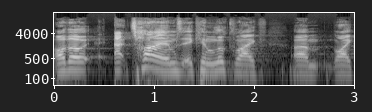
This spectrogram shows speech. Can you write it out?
Although at times it can look like um, like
